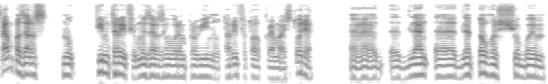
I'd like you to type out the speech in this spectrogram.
Трампа зараз, ну крім тарифів, ми зараз говоримо про війну. Тарифи то окрема історія. Е, е, Для, для того, щоб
